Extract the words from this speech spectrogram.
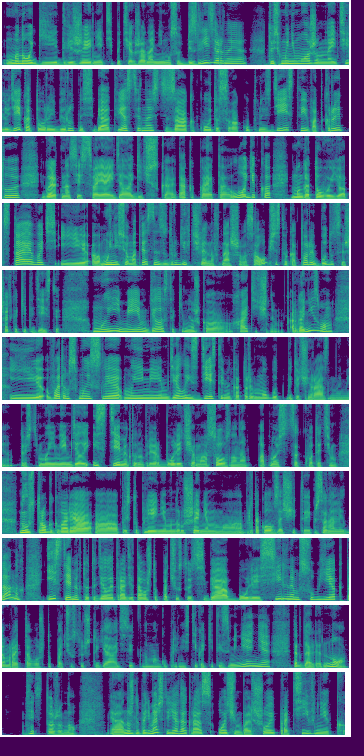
многие движения типа тех же анонимусов безлидерные, то есть мы не можем найти людей, которые берут на себя ответственность за какую-то совокупность действий в открытую, и говорят, у нас есть своя идеологическая да, какая-то логика, мы готовы ее отстаивать, и э, мы несем ответственность за других членов нашего сообщества, которые будут совершать какие-то действия. Мы имеем дело с таким немножко хаотичным хаотичным организмом. И в этом смысле мы имеем дело и с действиями, которые могут быть очень разными. То есть мы имеем дело и с теми, кто, например, более чем осознанно относится к вот этим, ну, строго говоря, а, преступлениям и нарушениям а, протоколов защиты персональных данных, и с теми, кто это делает ради того, чтобы почувствовать себя более сильным субъектом, ради того, чтобы почувствовать, что я действительно могу принести какие-то изменения и так далее. Но здесь тоже но. А, нужно понимать, что я как раз очень большой противник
